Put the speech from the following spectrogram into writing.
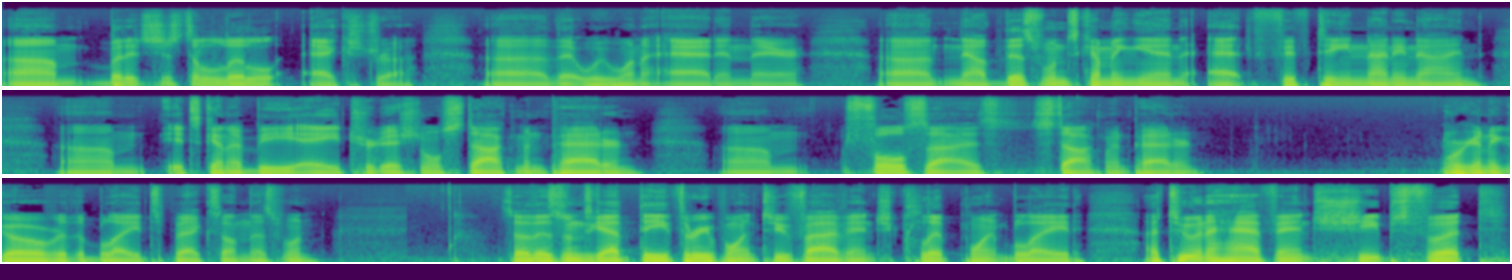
um, but it's just a little extra uh, that we want to add in there. Uh, now this one's coming in at fifteen ninety nine. Um, it's going to be a traditional Stockman pattern, um, full size Stockman pattern. We're going to go over the blade specs on this one. So this one's got the 3.25 inch clip point blade, a two and a half inch sheep's foot,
